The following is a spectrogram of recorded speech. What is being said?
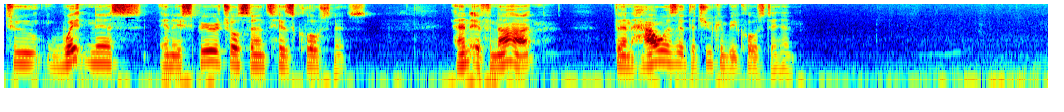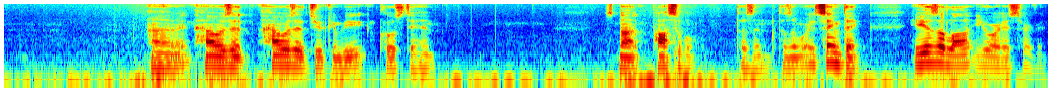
to witness in a spiritual sense his closeness. And if not, then how is it that you can be close to him? Alright, how is it how is it you can be close to him? It's not possible. Doesn't doesn't work. Same thing. He is Allah, you are his servant.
